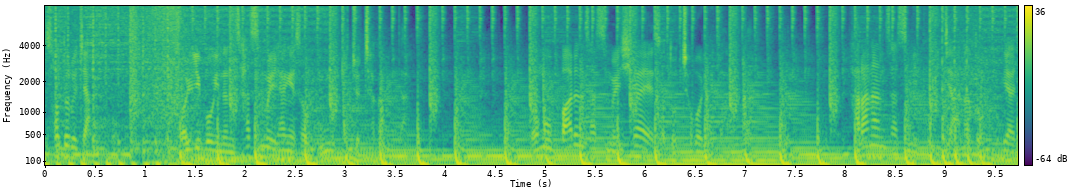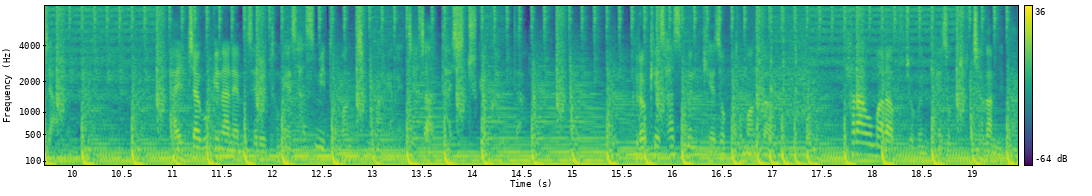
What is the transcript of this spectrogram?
서두르지 않고 멀리 보이는 사슴을 향해서 묵묵히 쫓아갑니다. 너무 빠른 사슴을 시야에서 놓쳐버리기도 합니다. 달아난 사슴이 보이지 않아도 포기하지 않는 발자국이나 냄새를 통해 사슴이 도망친 방향을 찾아 다시 추격합니다. 그렇게 사슴은 계속 도망가고 타라우마라 부족은 계속 쫓아갑니다.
